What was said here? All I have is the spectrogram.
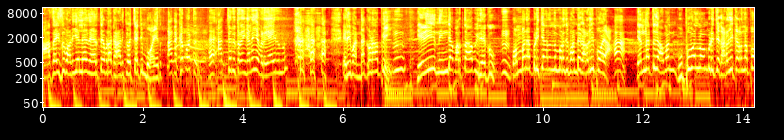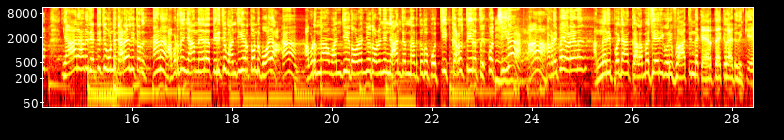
ആ സൈസ് പണിയല്ലേ നേരത്തെ ഇവിടെ കാണിച്ചു വെച്ചും പോയത്. അതൊക്കെ പോട്ട്. അച്ഛൻ ഇത്രയും കാലം എവിടെയായിരുന്നു? എടി പണ്ടക്കൊണാപ്പി എടി നിന്റെ ഭർത്താവ് രഘു. കൊമ്പനെ പിടിക്കാനെന്നും പറഞ്ഞ് പണ്ട് കടലിൽ പോയാ. എന്നിട്ട് അവൻ ഉപ്പുവെള്ളവും പിടിച്ച് കടലിൽ കിടന്നപ്പം ഞാനാണ് രക്ഷിച്ചു കൊണ്ട് കരയിലിട്ടത്. ആണോ? അവിടുന്ന് ഞാൻ നേരെ തിരിച്ച് വഞ്ചി എടുത്തോണ്ട് പോയാ. അവിടുന്ന് ആ വഞ്ചി തുഴഞ്ഞു തുഴഞ്ഞ് ഞാൻ ചെന്നടുത്തത് കൊച്ചി കടൽ തീരത്ത്. കൊച്ചിയിലാ? ആ. അവിടെ ഇപ്പൊ എവിടെയാണ്? അങ്ങനെ ഇപ്പൊ ഞാൻ കളമശ്ശേരിക്ക് ഒരു ഫ്ലാറ്റിന്റെ കെയർ ടേക്കറായിട്ട് നിൽക്കുക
